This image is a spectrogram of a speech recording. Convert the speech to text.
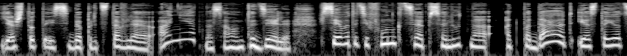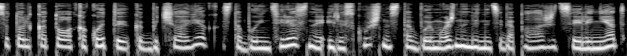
я что-то из себя представляю. А нет, на самом-то деле. Все вот эти функции абсолютно отпадают, и остается только то, какой ты как бы человек, с тобой интересно или скучно с тобой, можно ли на тебя положиться или нет,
